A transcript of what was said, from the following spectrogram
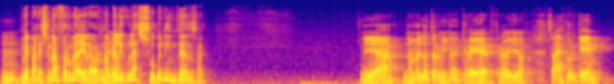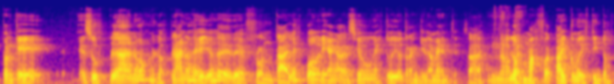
Me parece una forma de grabar una película súper intensa. Ya, no me lo termino de creer, creo yo. ¿Sabes por qué? Porque sus planos, los planos de ellos de, frontales podrían haber sido un estudio tranquilamente, ¿sabes? No, los más hay como distintos,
